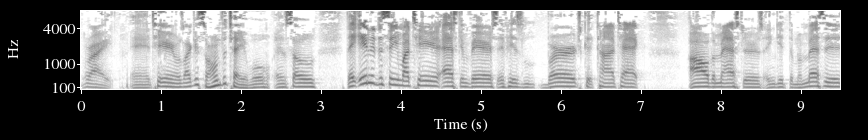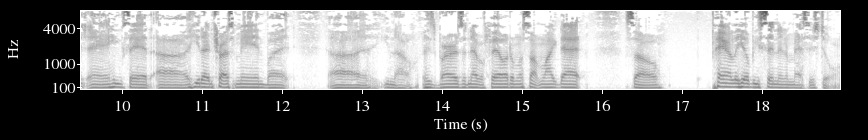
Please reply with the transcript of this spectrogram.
Right. And Tyrion was like, it's on the table. And so they ended the scene by Tyrion asking Varys if his birds could contact all the masters and get them a message. And he said, uh, he doesn't trust men, but, uh, you know, his birds have never failed him or something like that. So apparently he'll be sending a message to him.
